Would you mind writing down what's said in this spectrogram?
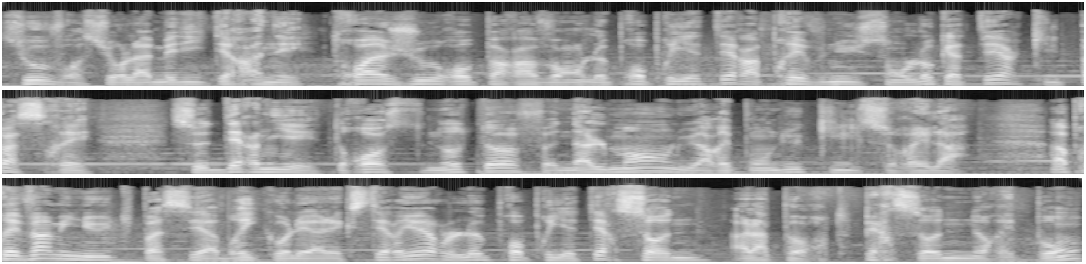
s'ouvrent sur la Méditerranée. Trois jours auparavant, le propriétaire a prévenu son locataire qu'il passerait. Ce dernier, Drost Notov, un Allemand, lui a répondu qu'il serait là. Après 20 minutes passées à bricoler à l'extérieur, le propriétaire sonne à la porte. Personne ne répond.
